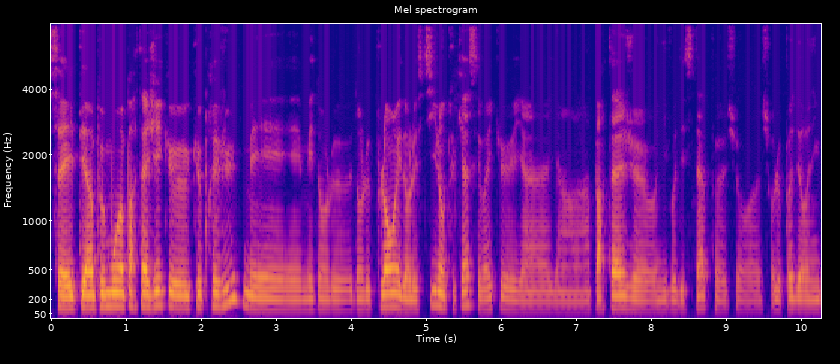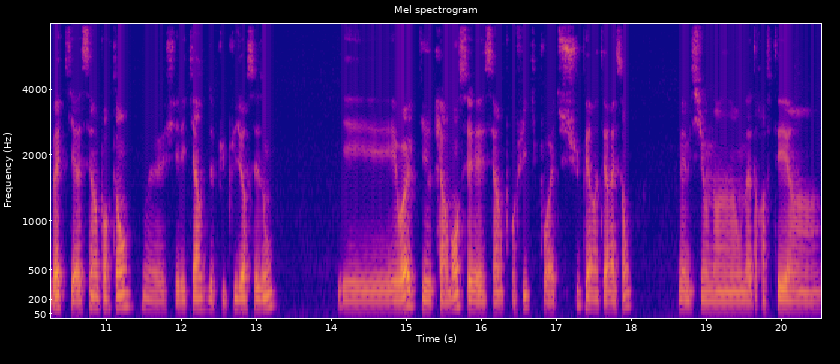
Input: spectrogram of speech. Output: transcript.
ça a été un peu moins partagé que, que prévu, mais, mais dans, le, dans le plan et dans le style, en tout cas, c'est vrai qu'il y a, il y a un partage au niveau des snaps sur, sur le poste de running back qui est assez important chez les Cards depuis plusieurs saisons. Et, ouais, clairement, c'est un profil qui pourrait être super intéressant, même si on a, on a drafté un,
